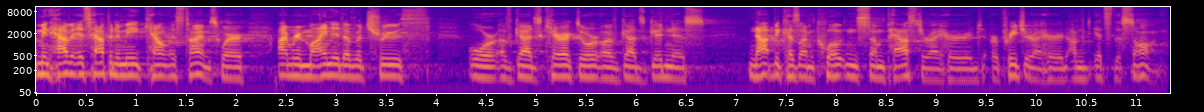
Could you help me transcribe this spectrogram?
i mean have, it's happened to me countless times where i'm reminded of a truth or of god's character or of god's goodness not because i'm quoting some pastor i heard or preacher i heard. I'm, it's the song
